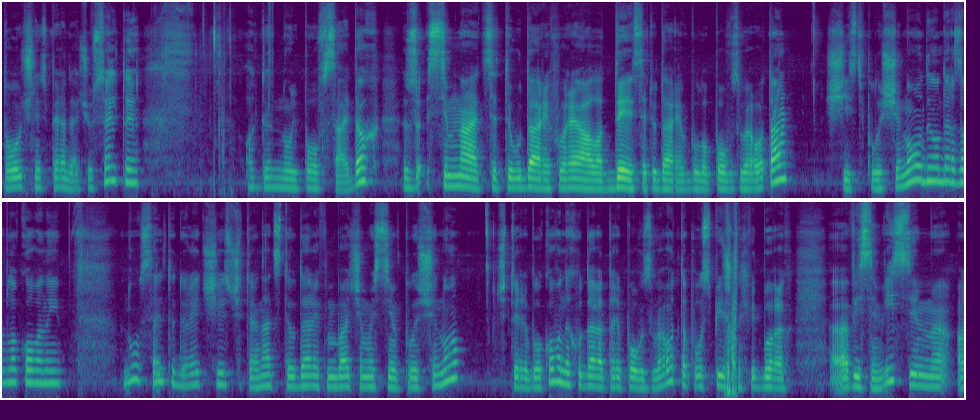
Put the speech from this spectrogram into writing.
точність передач у Сельти. 1-0 по офсайдах. З 17 ударів у Реала 10 ударів було повз ворота. 6 в площину, один удар заблокований. Ну, Сельти, до речі, з 14 ударів ми бачимо 7 в площину. 4 блокованих удара, 3 повз ворота по успішних відборах е, 8-8, а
